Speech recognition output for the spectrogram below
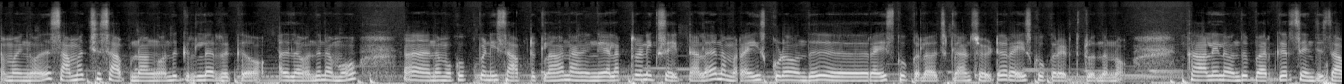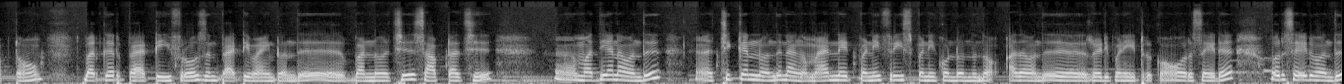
நம்ம இங்கே வந்து சமைச்சு சாப்பிட்ணும். அங்கே வந்து கிரில்லர் இருக்கோம் அதில் வந்து நம்ம நம்ம குக் பண்ணி சாப்பிட்டுக்கலாம். நாங்கள் இங்கே எலக்ட்ரானிக் சைட்னால நம்ம ரைஸ் கூட வந்து ரைஸ் குக்கரில் வச்சுக்கலான்னு சொல்லிட்டு ரைஸ் குக்கர் எடுத்துகிட்டு வந்துடணும். காலையில் வந்து பர்கர் செஞ்சு சாப்பிட்டோம். பர்கர் பேட்டி ஃப்ரோசன் பேட்டி வாங்கிட்டு வந்து பண்ணு வச்சு சாப்பிட்டாச்சு. மத்தியானம் வந்து சிக்கன் வந்து நாங்கள் மேரினேட் பண்ணி ஃப்ரீஸ் பண்ணி கொண்டு வந்திருந்தோம். அதை வந்து ரெடி பண்ணிகிட்டு இருக்கோம். ஒரு சைடு ஒரு சைடு வந்து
